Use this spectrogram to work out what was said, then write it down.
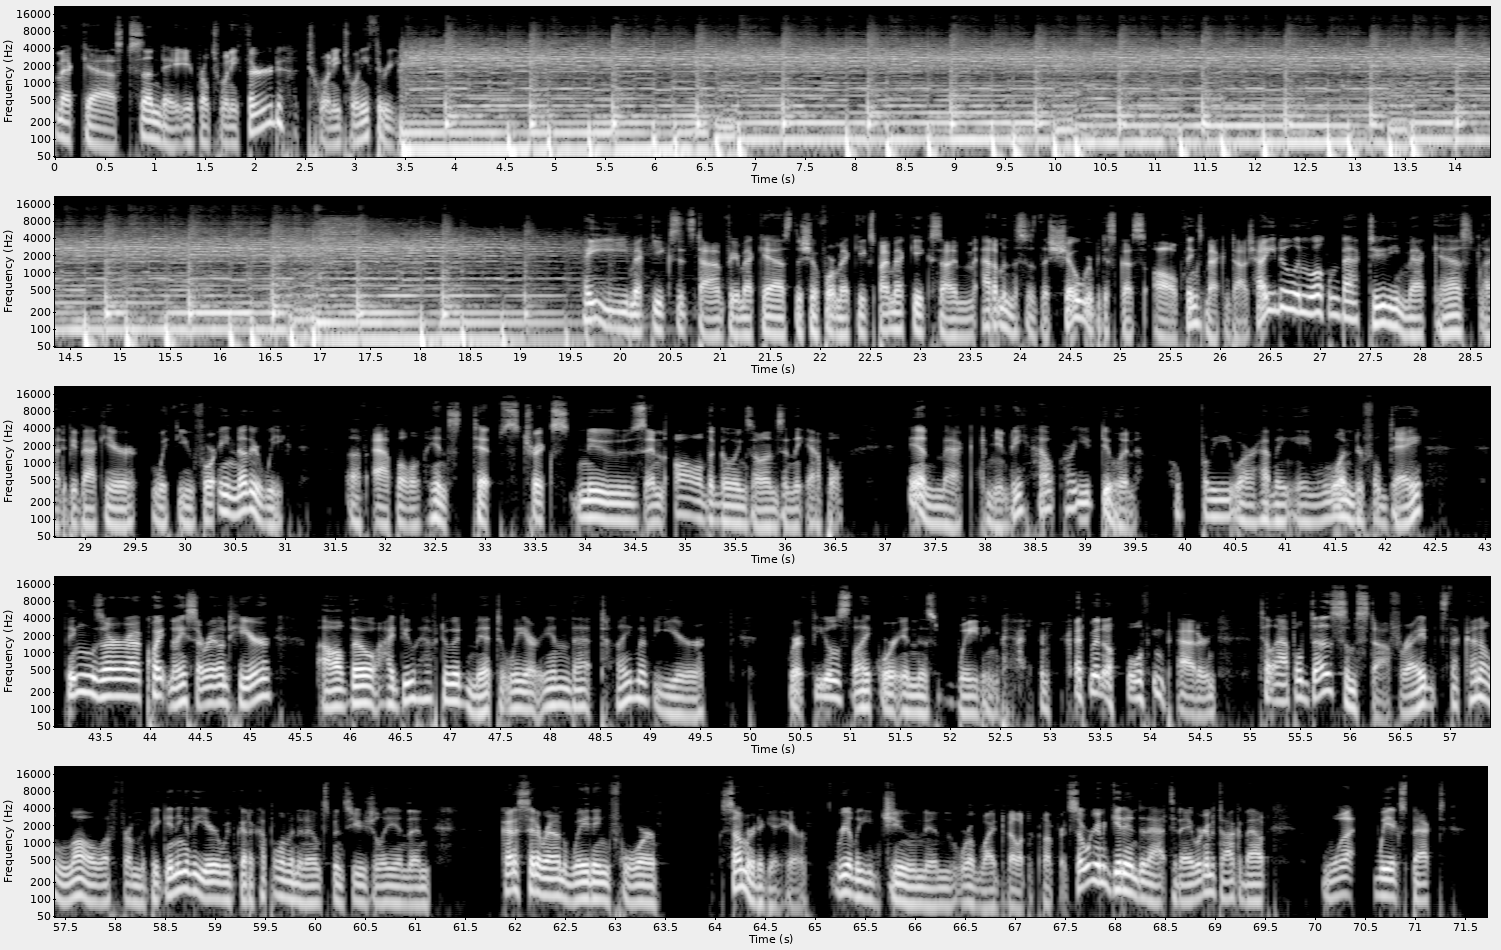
MacCast, Sunday, April 23rd, 2023. Hey, Mac Geeks, it's time for your MacCast, the show for Mac Geeks by Mac Geeks. I'm Adam, and this is the show where we discuss all things Macintosh. How you doing? Welcome back to the MacCast. Glad to be back here with you for another week of Apple hints, tips, tricks, news, and all the goings-ons in the Apple and Mac community. How are you doing? Hopefully you are having a wonderful day. Things are uh, quite nice around here. Although I do have to admit, we are in that time of year where it feels like we're in this waiting pattern. We're kind of in a holding pattern till Apple does some stuff, right? It's that kind of lull from the beginning of the year. We've got a couple of announcements usually, and then kind of sit around waiting for summer to get here, really June in Worldwide Developer Conference. So we're going to get into that today. We're going to talk about what we expect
